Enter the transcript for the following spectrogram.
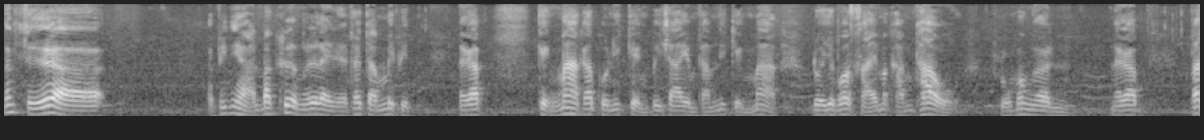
หนังสืออภินิหารพระเครื่องหรืออะไรเนี่ยถ้าจำไม่ผิดนะครับ เก่งมากครับ คนนี้เก่งปีชาเอี่มธรรมนี่เก่งมาก โดยเฉพาะสายมะขามเท่าหลวงพ่อเงินนะครับ พระ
